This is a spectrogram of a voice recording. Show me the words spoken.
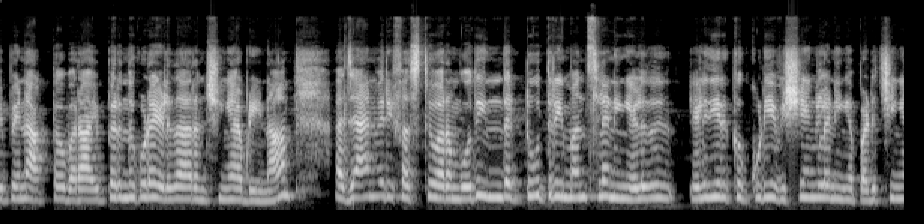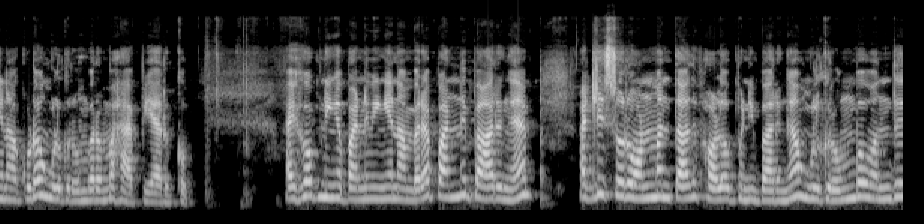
இப்போ என்ன அக்டோபரா? இப்போ இருந்து கூட எழுத ஆரம்பிச்சிங்க அப்படின்னா ஜான்வரி ஃபஸ்ட்டு வரும்போது இந்த டூ த்ரீ மந்த்ஸில் நீங்கள் எழுது எழுதியிருக்கக்கூடிய விஷயங்களை நீங்கள் படிச்சீங்கன்னா கூட உங்களுக்கு ரொம்ப ரொம்ப ஹாப்பியாக இருக்கும். ஐ ஹோப் நீங்கள் பண்ணுவீங்க நம்புகிறேன் பண்ணி பாருங்கள் அட்லீஸ்ட் ஒரு ஒன் மந்த்தாவது ஃபாலோ பண்ணி பாருங்கள் உங்களுக்கு ரொம்ப வந்து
